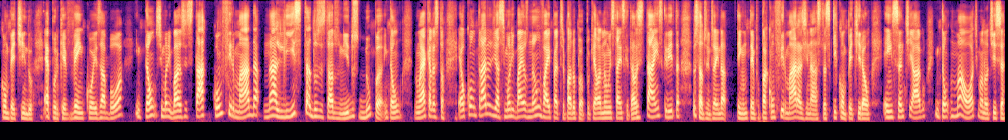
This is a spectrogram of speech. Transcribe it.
competindo é porque vem coisa boa. Então, Simone Biles está confirmada na lista dos Estados Unidos no PAN. Então, não é aquela história. É o contrário de a Simone Biles não vai participar do PAN, porque ela não está inscrita. Ela está inscrita. Os Estados Unidos ainda tem um tempo para confirmar as ginastas que competirão em Santiago. Então, uma ótima notícia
